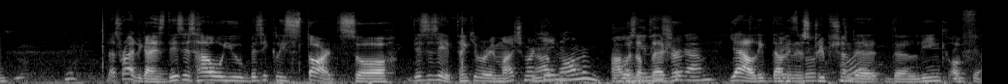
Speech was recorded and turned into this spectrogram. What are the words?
Mhm. That's right, guys. This is how you basically start. So this is it. Thank you very much, Martin. No problem. It was a me on pleasure. Instagram, yeah, I'll leave down in the description Alright. the, the link of you.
